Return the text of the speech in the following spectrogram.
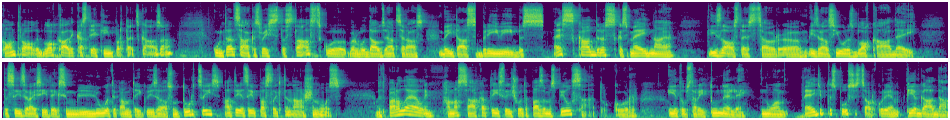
kontroli, blokādi, kas tiek importēts Gāzā. Un tad sākas viss tas stāsts, ko varbūt daudzi atcerās. Bija tās brīvības eskadras, kas mēģināja izlausties caur uh, Izraels jūras blokādei. Tas izraisīja teiksim, ļoti pamatīgu Izraels un Turcijas attiecību pasliktināšanos. Bet paralēli Hamas sāk attīstīt šo pazemes pilsētu, kur ietilpst arī tuneļi no Eģiptes puses, caur kuriem piegādā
